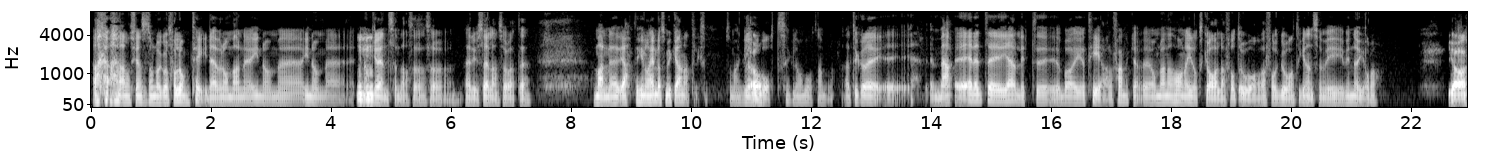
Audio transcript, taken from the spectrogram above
annars känns det som det har gått för lång tid även om man är inom, eh, inom, eh, mm. inom gränsen där så, så är det ju sällan så att eh, man, ja det hinner hända så mycket annat liksom. Så man glömmer ja. bort, glömmer bort handbollen. Jag tycker det är, är det inte jävligt bara irriterad fan om man har en idrottsgala för ett år, varför går inte gränsen vid, vid nyår då? Ja,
